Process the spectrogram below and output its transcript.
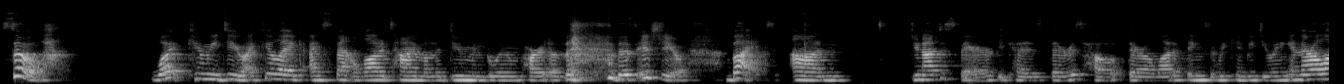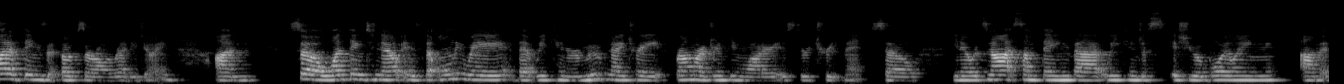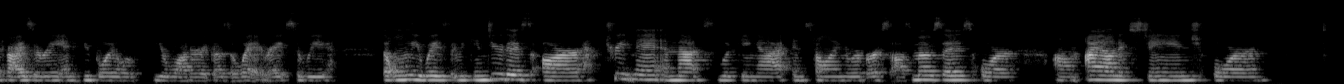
so what can we do? I feel like I spent a lot of time on the doom and gloom part of this issue, but um, do not despair because there is hope. There are a lot of things that we can be doing, and there are a lot of things that folks are already doing. Um, so one thing to note is the only way that we can remove nitrate from our drinking water is through treatment. So, you know, it's not something that we can just issue a boiling um, advisory and if you boil your water, it goes away, right? So we the only ways that we can do this are treatment, and that's looking at installing a reverse osmosis or um, ion exchange or,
